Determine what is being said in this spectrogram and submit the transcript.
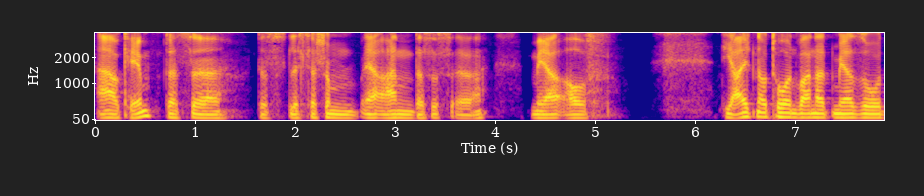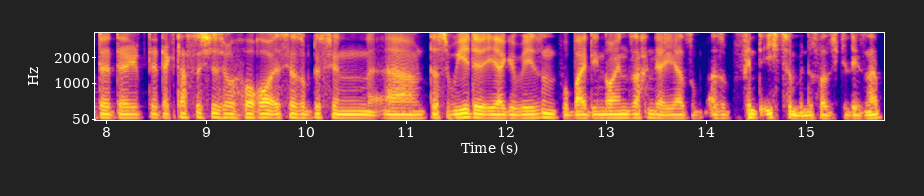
Ah, okay. Das, äh, das lässt ja schon erahnen, dass es äh, mehr auf die alten Autoren waren halt mehr so, der, der, der, klassische Horror ist ja so ein bisschen äh, das Weirde eher gewesen, wobei die neuen Sachen ja eher so, also finde ich zumindest, was ich gelesen habe,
